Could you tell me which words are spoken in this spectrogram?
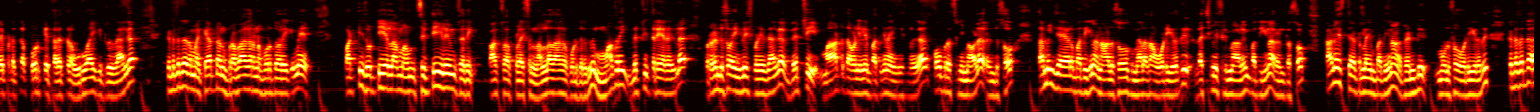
திரைப்படத்தை போர்க்கை தரத்தில் உருவாக்கிட்டு இருக்காங்க. கிட்டத்தட்ட நம்ம கேப்டன் பிரபாகரனை பொறுத்த வரைக்குமே பட்டி தொட்டி எல்லாம் சிட்டியிலையும் சரி பாக்ஸ் ஆஃப் கலெக்ஷன் நல்லதாக கொடுத்துருக்குது. மதுரை வெற்றி திரையரங்கில் ஒரு ரெண்டு ஷோ இன்க்ரீஸ் பண்ணியிருக்காங்க. வெற்றி மாட்டு தவணையிலையும் பார்த்தீங்கன்னா இன்க்ரீஸ் பண்ணியிருக்காங்க. கோபுர சினிமாவில் ரெண்டு ஷோ தமிழ் ஜெயாவில் பார்த்தீங்கன்னா நாலு ஷோவுக்கு மேலே தான் ஓடுகிறது லட்சுமி சினிமாவிலையும் பார்த்தீங்கன்னா ரெண்டு ஷோ கணேஷ் தேட்டர்லையும் பார்த்தீங்கன்னா ரெண்டு மூணு ஷோ ஓடுகிறது கிட்டத்தட்ட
